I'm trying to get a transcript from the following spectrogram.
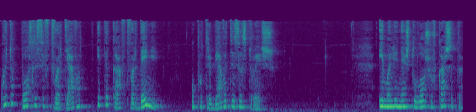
които после се втвърдяват и така втвърдени, употребявате за строеж. Има ли нещо лошо в кашата?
